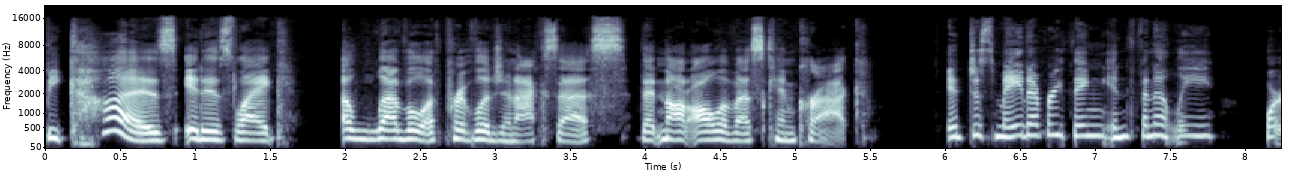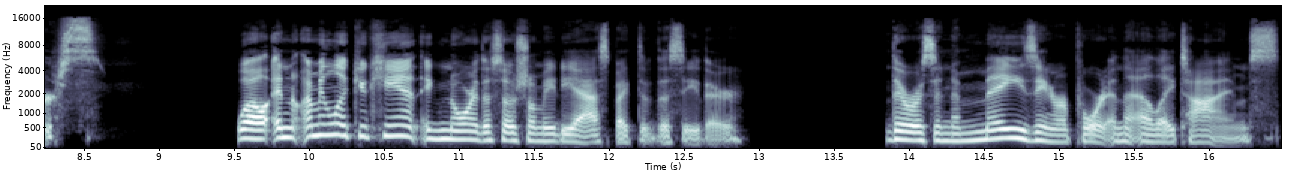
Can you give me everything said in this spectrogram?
because it is like a level of privilege and access that not all of us can crack. It just made everything infinitely worse. Well, and I mean, look, you can't ignore the social media aspect of this either. There was an amazing report in the LA Times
